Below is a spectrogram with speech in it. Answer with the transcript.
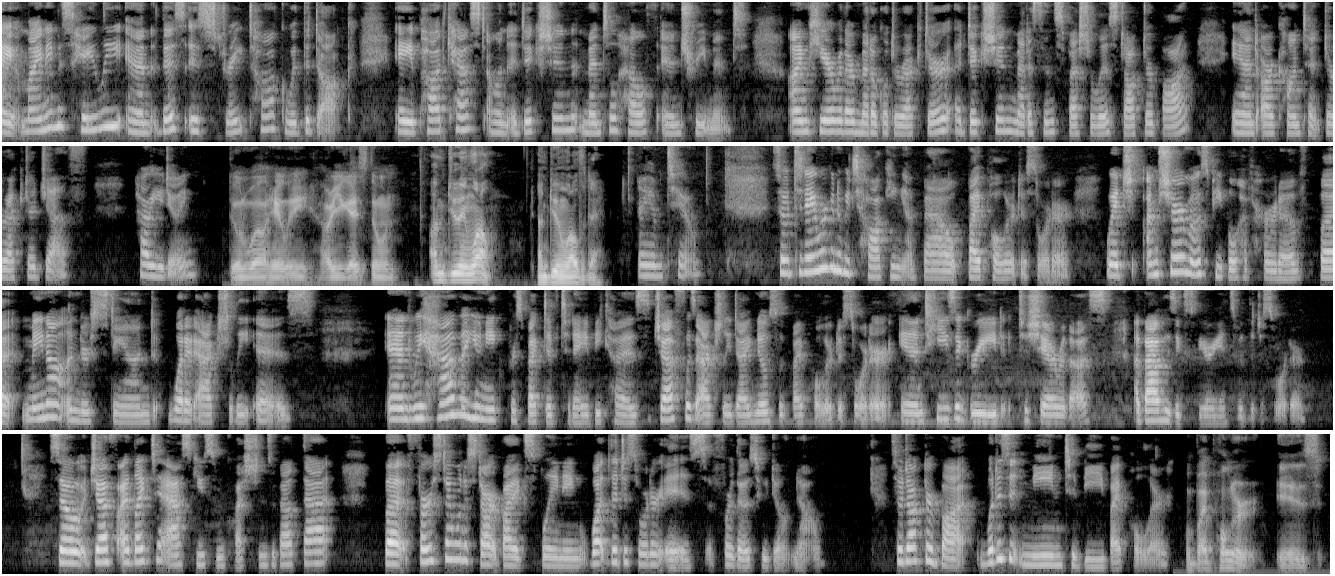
Hi, my name is Haley, and this is Straight Talk with the Doc, a podcast on addiction, mental health, and treatment. I'm here with our medical director, addiction medicine specialist, Dr. Bott, and our content director, Jeff. How are you doing? Doing well, Haley. How are you guys doing? I'm doing well. I'm doing well today. I am too. So, today we're going to be talking about bipolar disorder, which I'm sure most people have heard of, but may not understand what it actually is. And we have a unique perspective today because Jeff was actually diagnosed with bipolar disorder, and he's agreed to share with us about his experience with the disorder. So, Jeff, I'd like to ask you some questions about that. But first, I want to start by explaining what the disorder is for those who don't know. So, Dr. Bott, what does it mean to be bipolar? Well, bipolar is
